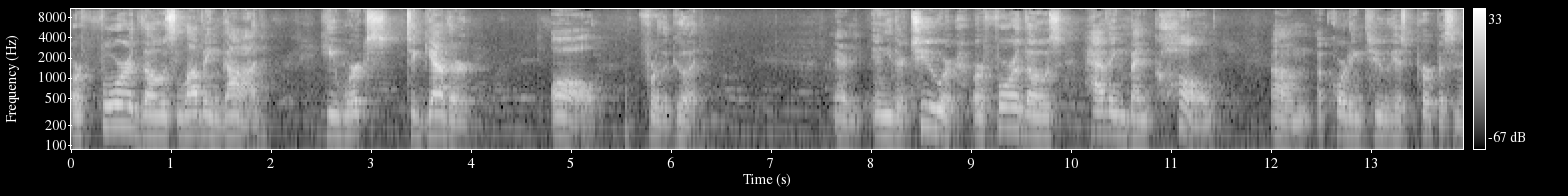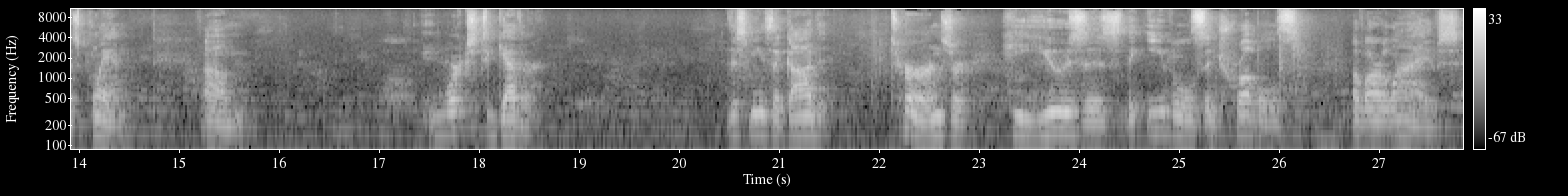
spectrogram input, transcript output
or for those loving God, He works together all for the good. And, and either to or, or for those having been called um, according to His purpose and His plan. Um, works together. This means that God turns or he uses the evils and troubles of our lives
